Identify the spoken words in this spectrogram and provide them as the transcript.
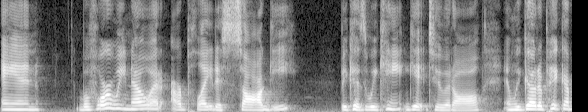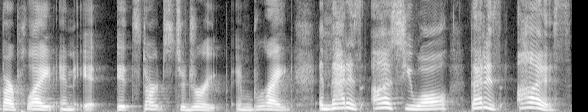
And before we know it, our plate is soggy because we can't get to it all. And we go to pick up our plate and it, it starts to droop and break. And that is us, you all. That is us.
